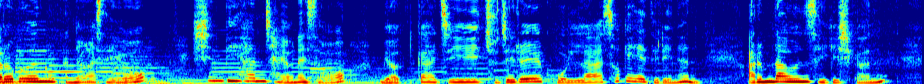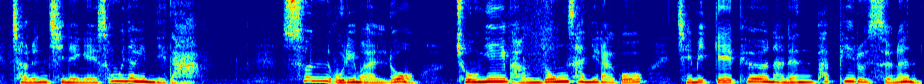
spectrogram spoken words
여러분 안녕하세요. 신비한 자연에서 몇 가지 주제를 골라 소개해 드리는 아름다운 세계 시간 저는 진행의 송은영입니다. 순 우리말로 종이 방동산이라고 재밌게 표현하는 파피루스는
